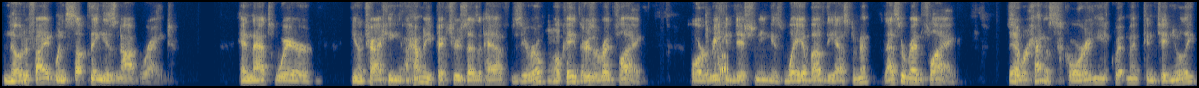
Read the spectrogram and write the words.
notified when something is not right? And that's where, you know, tracking how many pictures does it have? 0 mm-hmm. Okay, there's a red flag or reconditioning is way above the estimate, that's a red flag. Yeah. So we're kind of scoring equipment continually.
